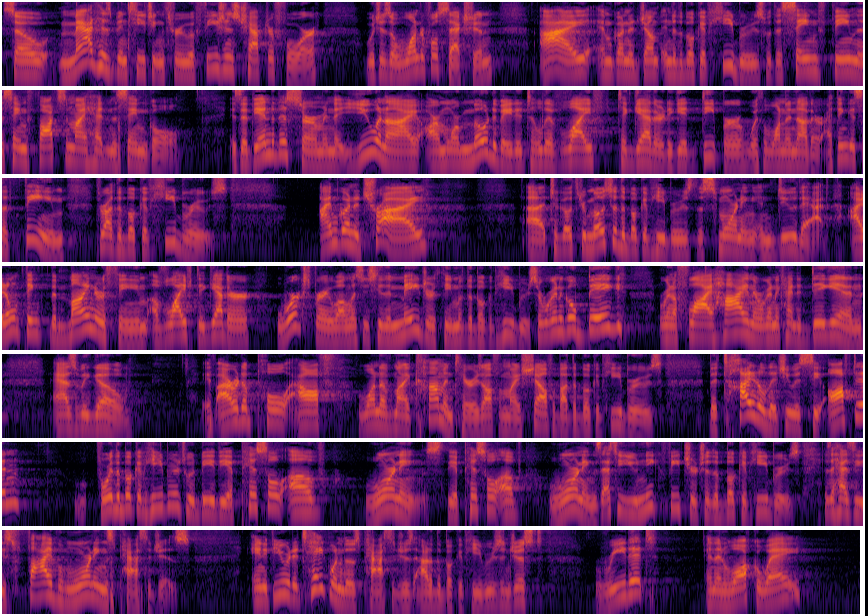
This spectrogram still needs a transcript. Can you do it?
So, Matt has been teaching through Ephesians chapter 4, which is a wonderful section. I am going to jump into the book of Hebrews with the same theme, the same thoughts in my head, and the same goal is at the end of this sermon that you and I are more motivated to live life together, to get deeper with one another. I think it's a theme throughout the book of Hebrews. I'm going to try uh, to go through most of the book of Hebrews this morning and do that. I don't think the minor theme of life together works very well unless you see the major theme of the book of Hebrews. So we're going to go big, we're going to fly high, and then we're going to kind of dig in as we go. If I were to pull off one of my commentaries off of my shelf about the book of Hebrews, the title that you would see often for the book of Hebrews would be the Epistle of Warnings. The Epistle of Warnings. That's a unique feature to the book of Hebrews, is it has these five warnings passages. And if you were to take one of those passages out of the book of Hebrews and just read it and then walk away,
